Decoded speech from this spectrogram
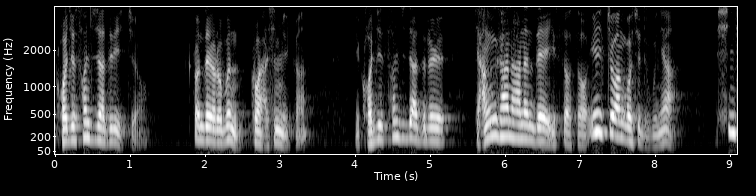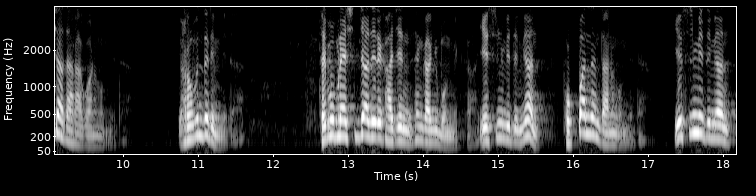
거짓 선지자들이 있죠. 그런데 여러분 그거 아십니까? 거짓 선지자들을 양산하는 데 있어서 일조한 것이 누구냐? 신자다라고 하는 겁니다. 여러분들입니다. 대부분의 신자들이 가진 생각이 뭡니까? 예수님 믿으면 복 받는다는 겁니다. 예수님 믿으면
